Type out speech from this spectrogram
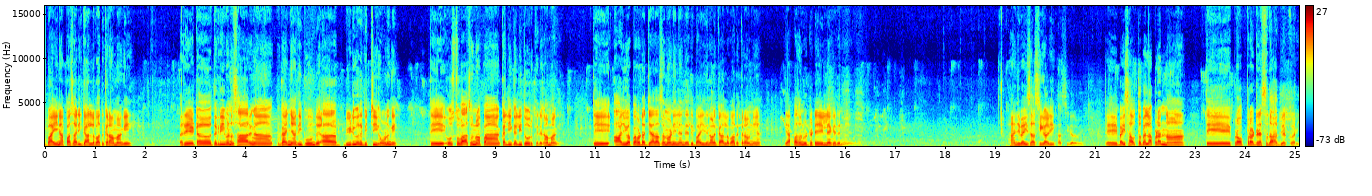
ਬਾਈ ਨਾਲ ਆਪਾਂ ਸਾਰੀ ਗੱਲਬਾਤ ਕਰਾਵਾਂਗੇ। ਰੇਟ ਤਕਰੀਬਨ ਸਾਰੀਆਂ ਗਾਈਆਂ ਦੀ ਫੋਨ ਦੇ ਆ ਵੀਡੀਓ ਦੇ ਵਿੱਚ ਹੀ ਹੋਣਗੇ। ਤੇ ਉਸ ਤੋਂ ਬਾਅਦ ਤੁਹਾਨੂੰ ਆਪਾਂ ਕੱਲੀ ਕੱਲੀ ਤੋਰ ਕੇ ਦਿਖਾਵਾਂਗੇ। ਤੇ ਆ ਜਾਓ ਆਪਾਂ ਥੋੜਾ ਜ਼ਿਆਦਾ ਸਮਾਂ ਨਹੀਂ ਲੈਂਦੇ ਤੇ ਬਾਈ ਦੇ ਨਾਲ ਗੱਲਬਾਤ ਕਰਾਉਂਦੇ ਆ ਤੇ ਆਪਾਂ ਤੁਹਾਨੂੰ ਡਿਟੇਲ ਲੈ ਕੇ ਦਿੰਦੇ ਆ ਹਾਂਜੀ ਬਾਈ ਸਤਿ ਸ਼੍ਰੀ ਅਕਾਲ ਜੀ। ਸਤਿ ਸ਼੍ਰੀ ਅਕਾਲ ਬਾਈ। ਤੇ ਬਾਈ ਸਭ ਤੋਂ ਪਹਿਲਾਂ ਆਪਣਾ ਨਾਂ ਤੇ ਪ੍ਰੋਪਰ ਐਡਰੈਸ ਦੱਸ ਦਿਓ ਇੱਕ ਵਾਰੀ।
